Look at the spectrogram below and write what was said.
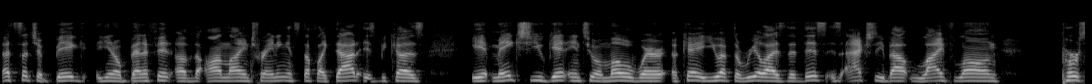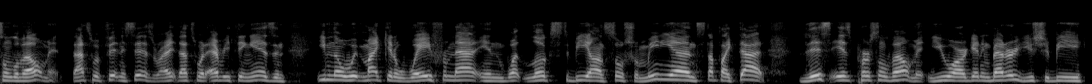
that's such a big, you know, benefit of the online training and stuff like that is because it makes you get into a mode where okay, you have to realize that this is actually about lifelong personal development. That's what fitness is, right? That's what everything is. And even though it might get away from that in what looks to be on social media and stuff like that, this is personal development. You are getting better. You should be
